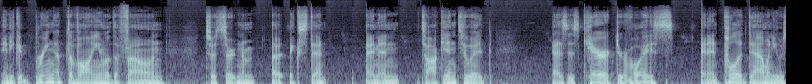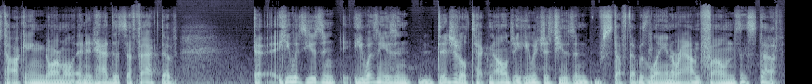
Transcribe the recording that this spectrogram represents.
and he could bring up the volume of the phone to a certain uh, extent and then talk into it as his character voice and then pull it down when he was talking normal. And it had this effect of, Uh, he was using he wasn't using digital technology he was just using stuff that was laying around phones and stuff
